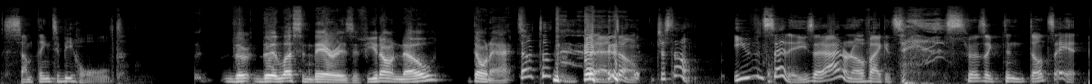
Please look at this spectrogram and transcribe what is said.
something to behold. The the lesson there is if you don't know, don't act. Don't don't yeah, don't just don't he even said it. He said, "I don't know if I could say this." So I was like, "Don't say it."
